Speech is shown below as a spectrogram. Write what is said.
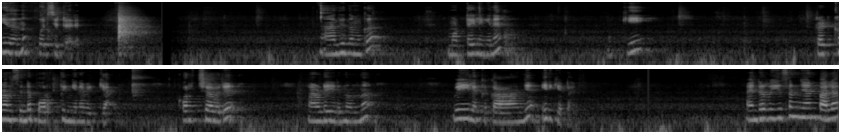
ഇതൊന്ന് പൊരിച്ചിട്ട് വരാം. ആദ്യം നമുക്ക് മുട്ടയിലിങ്ങനെ മുക്കി ബ്രെഡ് ക്രംസിന്റെ പുറത്ത് ഇങ്ങനെ വെക്കാം. കുറച്ചവർ അവിടെ ഇരുന്നൊന്ന് വെയിലൊക്കെ കാഞ്ഞ് ഇരിക്കട്ടെ. അതിന്റെ റീസൺ ഞാൻ പല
